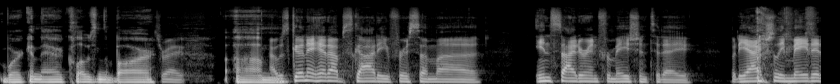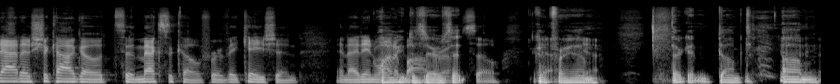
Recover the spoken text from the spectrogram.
working there, closing the bar. That's right. Um, I was going to hit up Scotty for some uh, insider information today, but he actually made it out of Chicago to Mexico for a vacation, and I didn't want to Oh, he deserves him. it. So Good yeah, for him. yeah. They're getting dumped. Um,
